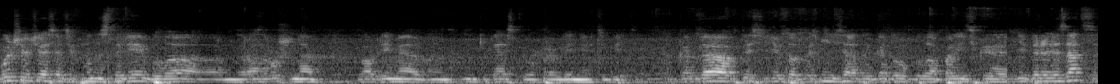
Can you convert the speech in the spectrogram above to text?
большая часть этих монастырей была эм, разрушена во время эм, китайского управления в Тибете. Когда в 1980-х годах была политика либерализации,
